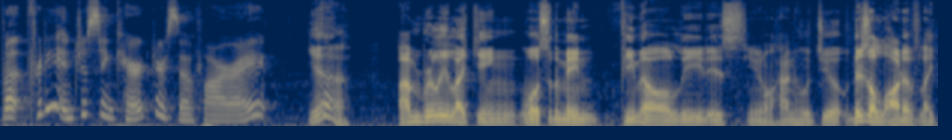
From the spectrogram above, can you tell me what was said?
But pretty interesting character so far, right? Yeah. I'm really liking. Well, so the main female lead is you know Han Hyo Ju. There's a lot of like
